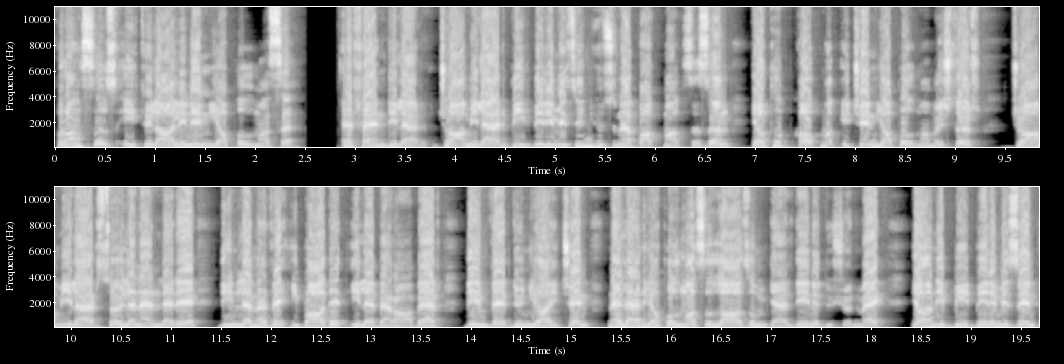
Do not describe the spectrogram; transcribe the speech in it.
Fransız ihtilalinin yapılması. Efendiler, camiler birbirimizin yüzüne bakmaksızın yatıp kalkmak için yapılmamıştır. Camiler söylenenleri dinleme ve ibadet ile beraber din ve dünya için neler yapılması lazım geldiğini düşünmek, yani birbirimizin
